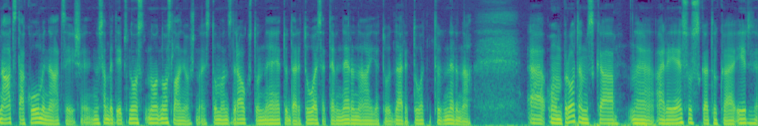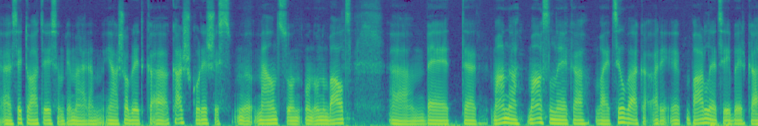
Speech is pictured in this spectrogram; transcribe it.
nāca tā kulminācija šai nu, sabiedrības nos, no, noslāņošanai. Tu mans draugs, tu nē, tu dari to, es ar tevi nerunāju, ja tu dari to, tu nerunā. Uh, un, protams, ka uh, arī es uzskatu, ka ir situācijas, un, piemēram, jā, šobrīd karš, kur ir šis melns un, un, un balts. Um, bet uh, mana mākslinieka vai cilvēka arī eh, pārliecība ir, ka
